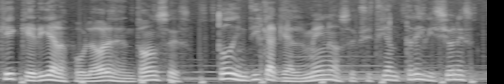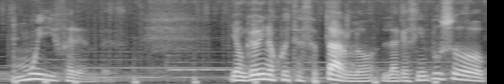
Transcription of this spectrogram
qué querían los pobladores de entonces, todo indica que al menos existían tres visiones muy diferentes. Y aunque hoy nos cueste aceptarlo, la que se impuso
